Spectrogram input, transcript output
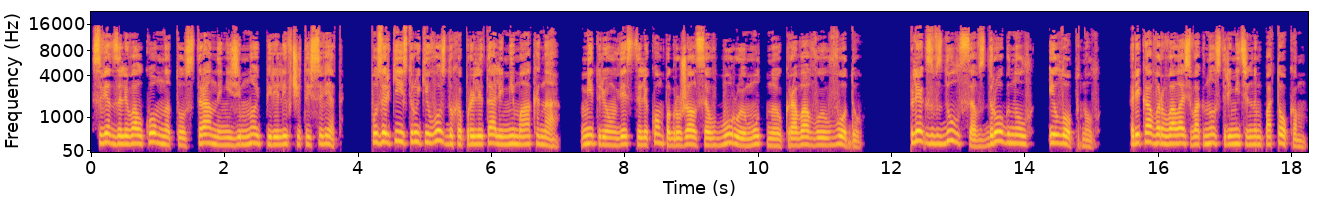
Свет заливал комнату, странный неземной переливчатый свет. Пузырьки и струйки воздуха пролетали мимо окна. Митриум весь целиком погружался в бурую, мутную, кровавую воду. Плекс вздулся, вздрогнул и лопнул. Река ворвалась в окно стремительным потоком.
